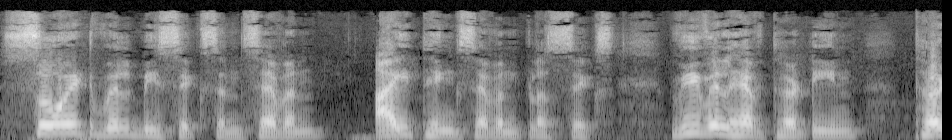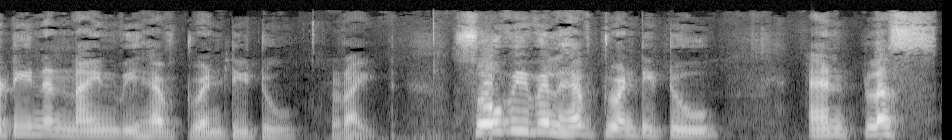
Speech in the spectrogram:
so it will be 6 and 7. I think 7 plus 6. We will have 13. 13 and 9 we have 22, right. So we will have 22 and plus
